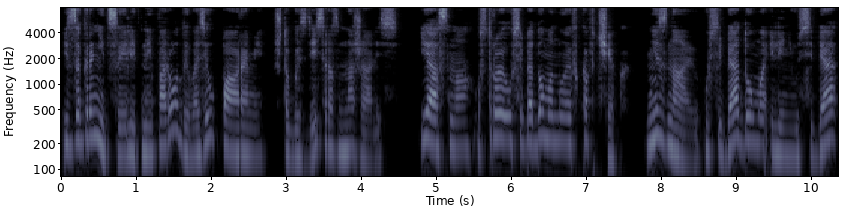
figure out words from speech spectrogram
Из-за границы элитные породы возил парами, чтобы здесь размножались. Ясно, устроил у себя дома Ноев ковчег. Не знаю, у себя дома или не у себя,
